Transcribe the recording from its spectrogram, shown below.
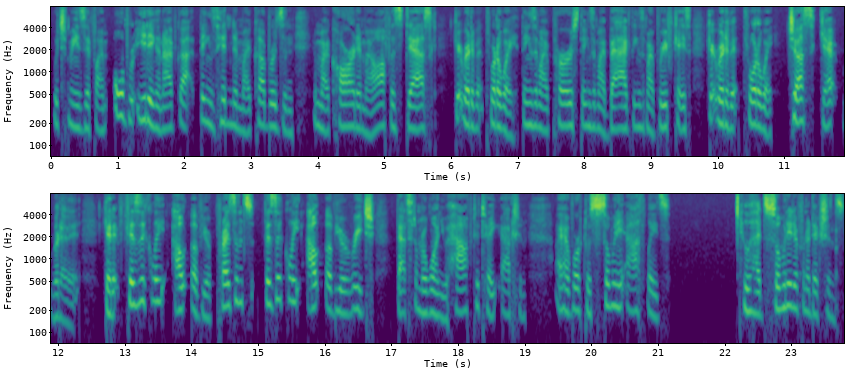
which means if I'm overeating and I've got things hidden in my cupboards and in my car and in my office desk, get rid of it, throw it away. Things in my purse, things in my bag, things in my briefcase, get rid of it, throw it away. Just get rid of it. Get it physically out of your presence, physically out of your reach. That's number one. You have to take action. I have worked with so many athletes who had so many different addictions.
